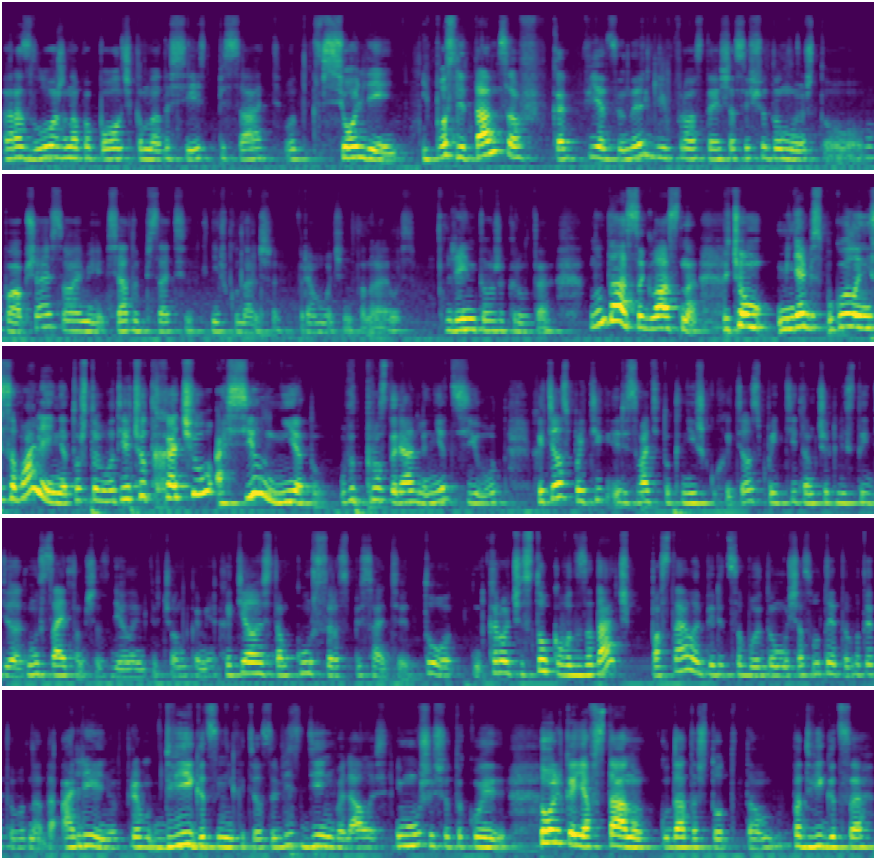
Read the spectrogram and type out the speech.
разложено по полочкам, надо сесть, писать. Вот все лень. И после танцев капец энергии просто. Я сейчас еще думаю, что пообщаюсь с вами, сяду писать книжку дальше. Прям очень понравилось. Лень тоже круто. Ну да, согласна. Причем меня беспокоила не сама лень, а то, что вот я что-то хочу, а сил нету. Вот просто реально нет сил. Вот хотелось пойти рисовать эту книжку, хотелось пойти там чек-листы делать. Мы сайт там сейчас делаем девчонками. Хотелось там курсы расписать. То, короче, столько вот задач поставила перед собой, думаю, сейчас вот это, вот это вот надо. Лень, вот прям двигаться не хотелось, весь день валялась. И муж еще такой, только я встану куда-то что-то там, подвигаться,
